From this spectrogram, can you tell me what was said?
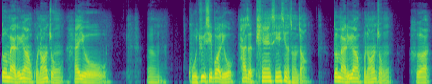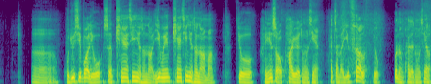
动脉瘤样骨囊肿，还有嗯骨巨细胞瘤，它是偏心性生长。动脉瘤样骨囊肿和呃，骨巨细胞瘤是偏心性生长，因为偏心性生长嘛，就很少跨越中线，它长在一侧了，就不能跨越中线了，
